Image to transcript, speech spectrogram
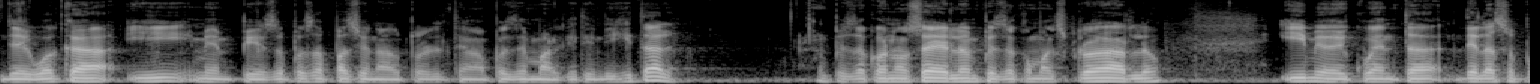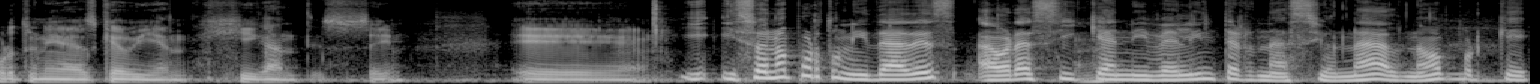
llego acá y me empiezo pues a apasionar por el tema pues de marketing digital. Empiezo a conocerlo, empiezo como a explorarlo y me doy cuenta de las oportunidades que habían gigantes, ¿sí? Eh, Y, y son oportunidades ahora sí que a nivel internacional, ¿no? Porque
